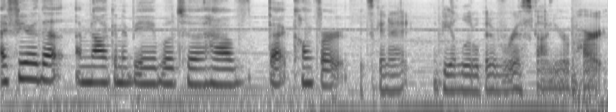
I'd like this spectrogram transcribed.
I fear that I'm not going to be able to have that comfort. It's gonna be a little bit of risk on your part.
